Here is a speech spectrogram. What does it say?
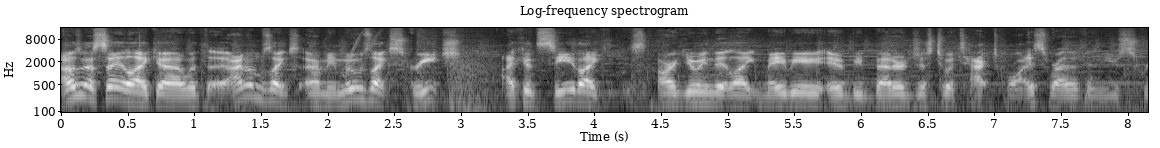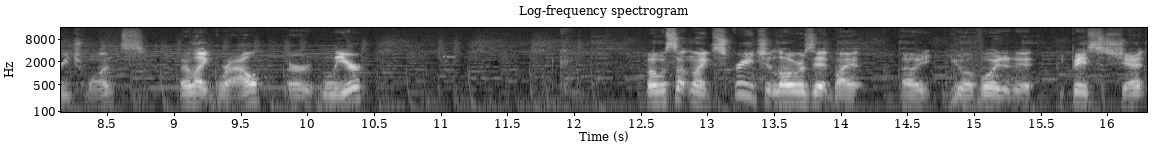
I was gonna say, like, uh, with the items like, I mean, moves like Screech, I could see, like, arguing that, like, maybe it would be better just to attack twice rather than use Screech once. Or, like, Growl, or Leer. But with something like Screech, it lowers it by. Oh, you avoided it. You piece of shit.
